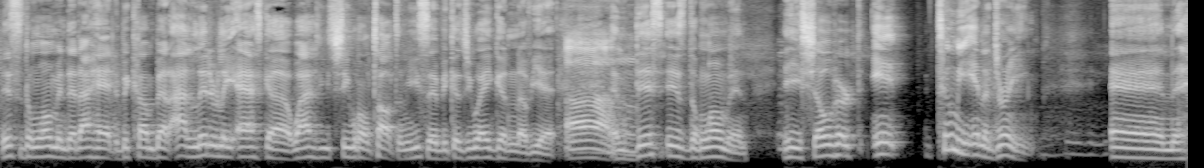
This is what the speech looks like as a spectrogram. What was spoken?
This is the woman that I had to become better. I literally asked God why she won't talk to me. He said, because you ain't good enough yet. And this is the woman. He showed her in, to me in a dream. And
